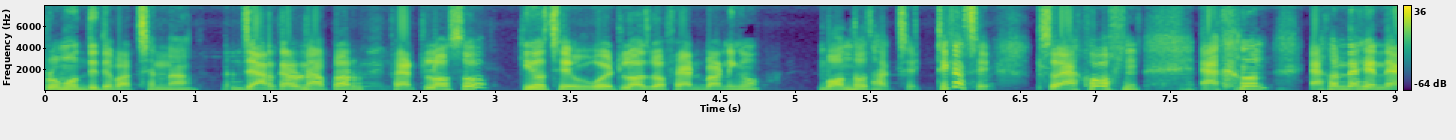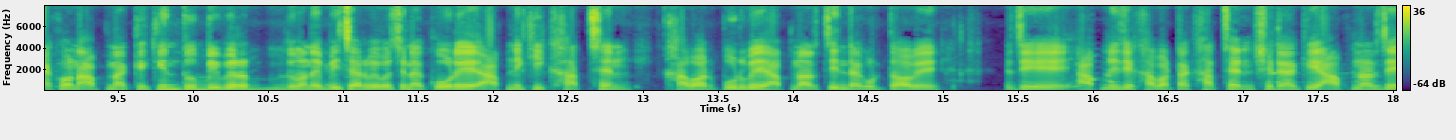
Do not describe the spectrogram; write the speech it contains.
প্রমোদ দিতে পারছেন না। যার কারণে আপনার ফ্যাট লসও কি হচ্ছে? ওয়েট লস বা ফ্যাট বার্নিংও বন্ধ থাকছে। ঠিক আছে? সো এখন এখন এখন দেখেন, এখন আপনাকে কিন্তু মানে বিচার বিবেচনা করে আপনি কি খাচ্ছেন? খাবার পূর্বে আপনার চিন্তা করতে হবে যে আপনি যে খাবারটা খাচ্ছেন, সেটা কি আপনার যে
